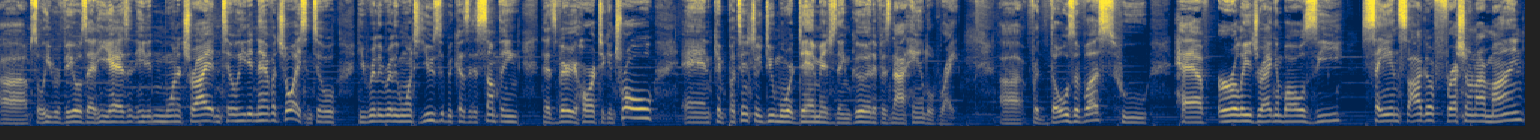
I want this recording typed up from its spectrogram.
Uh, so he reveals that he hasn't, he didn't want to try it until he didn't have a choice, until he really, really wanted to use it because it is something that's very hard to control and can potentially do more damage than good if it's not handled right. Uh, for those of us who have early Dragon Ball Z Saiyan Saga fresh on our mind,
